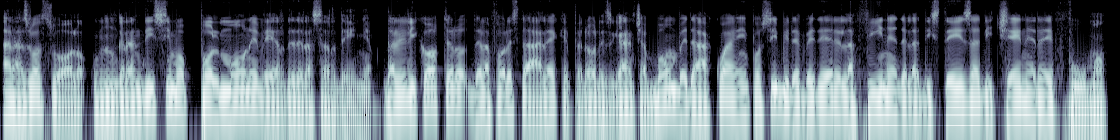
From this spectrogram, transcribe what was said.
ha raso al suolo un grandissimo polmone verde della Sardegna. Dall'elicottero della forestale, che per ore sgancia bombe d'acqua, è impossibile vedere la fine della distesa di cenere e fumo.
